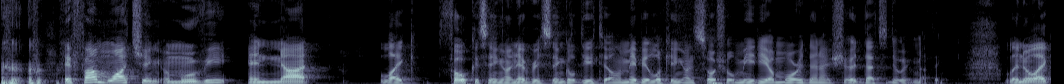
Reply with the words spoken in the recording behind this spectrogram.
if I'm watching a movie and not like focusing on every single detail and maybe looking on social media more than I should, that's doing nothing. You know, like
